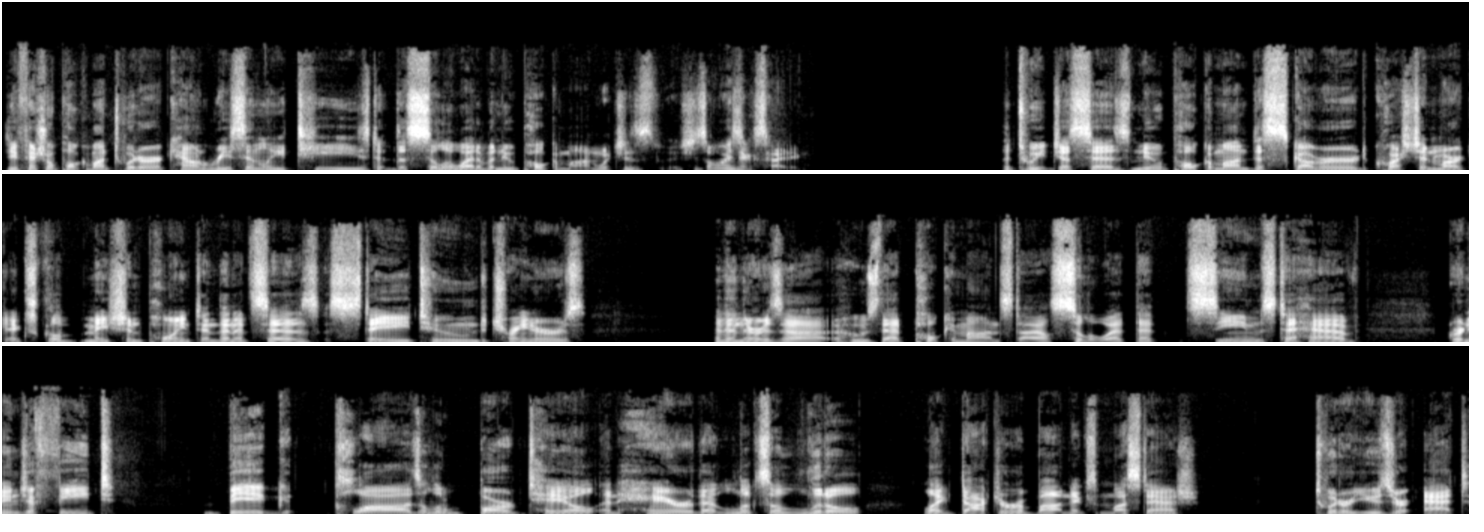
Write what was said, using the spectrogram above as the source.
The official Pokemon Twitter account recently teased the silhouette of a new Pokemon, which is which is always exciting. The tweet just says new Pokemon discovered question mark exclamation point and then it says stay tuned trainers. And then there is a who's that Pokemon style silhouette that seems to have Greninja feet, big claws, a little barbed tail, and hair that looks a little like Dr. Robotnik's mustache. Twitter user at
